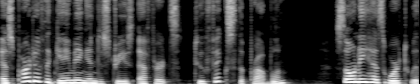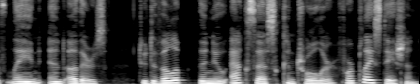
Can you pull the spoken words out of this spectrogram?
As part of the gaming industry's efforts to fix the problem, Sony has worked with Lane and others to develop the new Access controller for PlayStation.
